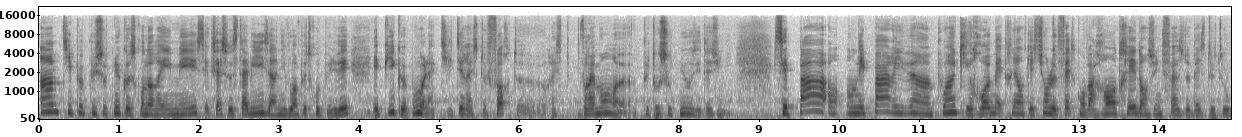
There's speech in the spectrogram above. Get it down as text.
un petit peu plus soutenus que ce qu'on aurait aimé, c'est que ça se stabilise à un niveau un peu trop élevé, et puis que bon, l'activité reste forte, euh, reste vraiment euh, plutôt soutenue aux États-Unis. C'est pas, on on n'est pas arrivé à un point qui remettrait en question le fait qu'on va rentrer dans une phase de baisse de taux.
